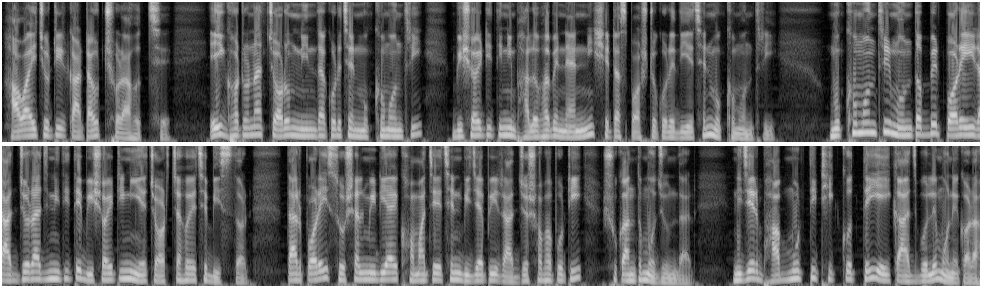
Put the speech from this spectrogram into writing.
হাওয়াই চটির কাটআউট ছোড়া হচ্ছে। এই ঘটনার চরম নিন্দা করেছেন মুখ্যমন্ত্রী। বিষয়টি তিনি ভালোভাবে নেননি, সেটা স্পষ্ট করে দিয়েছেন মুখ্যমন্ত্রী। মুখ্যমন্ত্রীর মন্তব্যের পরেই রাজ্য রাজনীতিতে বিষয়টি নিয়ে চর্চা হয়েছে বিস্তর। তারপরেই সোশ্যাল মিডিয়ায় ক্ষমা চেয়েছেন বিজেপির রাজ্য সভাপতি সুকান্ত মজুমদার। নিজের ভাবমূর্তি ঠিক করতেই এই কাজ বলে মনে করা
